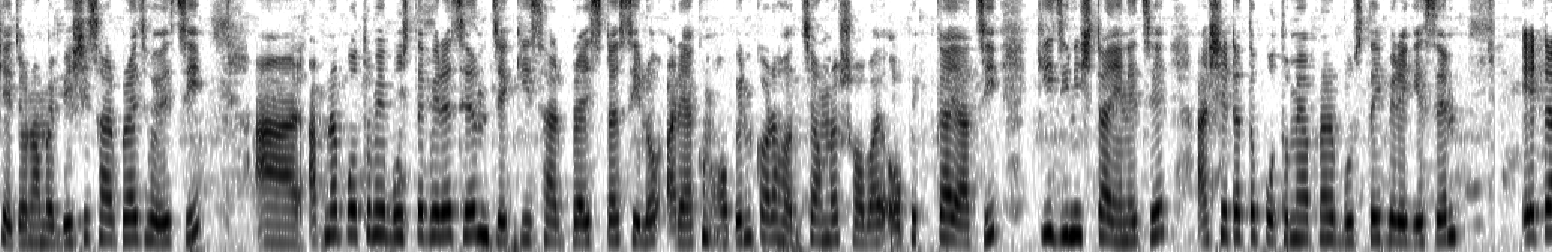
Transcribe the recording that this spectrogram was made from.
সেজন্য আমরা বেশি সারপ্রাইজ হয়েছি। আর আপনারা প্রথমে বুঝতে পেরেছেন যে কি সারপ্রাইজটা ছিল, আর এখন ওপেন করা হচ্ছে। আমরা সবাই অপেক্ষায় আছি। কি জিনিসটা এনেছে। আর সেটা তো প্রথমে আপনারা বুঝতেই পেরে গেছেন। এটা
